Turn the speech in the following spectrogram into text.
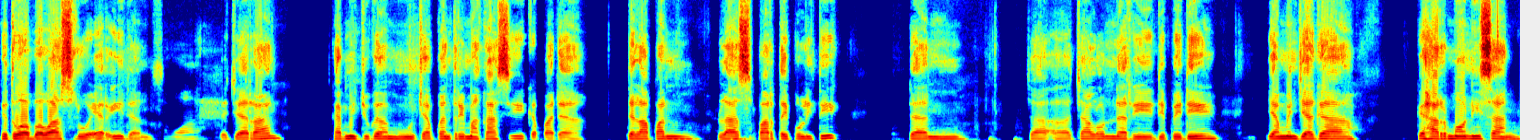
Ketua Bawaslu RI dan semua jajaran. Kami juga mengucapkan terima kasih kepada 18 partai politik dan eh, calon dari DPD yang menjaga keharmonisan.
